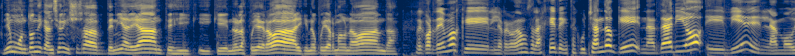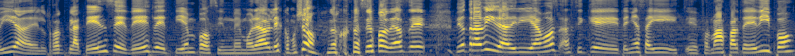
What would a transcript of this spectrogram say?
Tenía un montón de canciones que yo ya tenía de antes y, y que no las podía grabar y que no podía armar una banda. Recordemos que le recordamos a la gente que está escuchando que Natario eh, viene en la movida del rock platense desde tiempos inmemorables, como yo. Nos conocemos de hace de otra vida, diríamos. Así que tenías ahí, eh, formabas parte de Edipo.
